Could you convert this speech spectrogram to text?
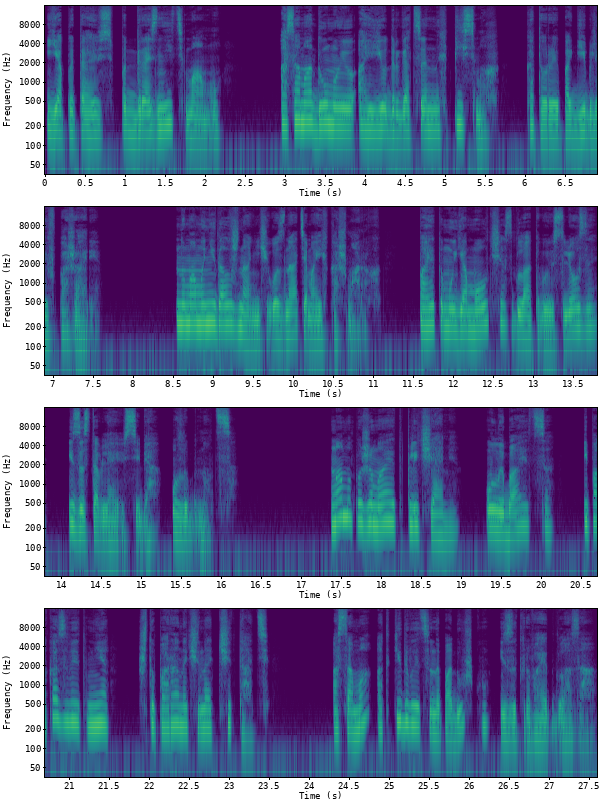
Я пытаюсь поддразнить маму, а сама думаю о ее драгоценных письмах, которые погибли в пожаре. Но мама не должна ничего знать о моих кошмарах, поэтому я молча сглатываю слезы и заставляю себя улыбнуться. Мама пожимает плечами, улыбается и показывает мне, что пора начинать читать, а сама откидывается на подушку и закрывает глаза.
